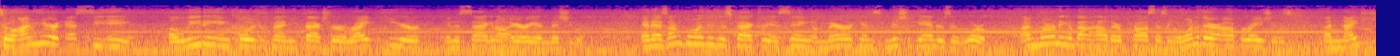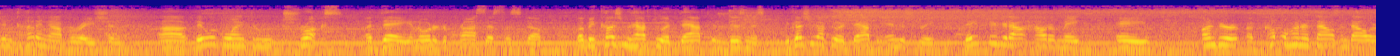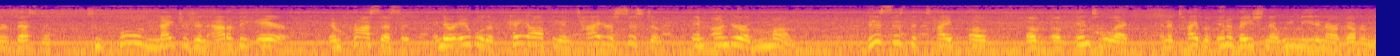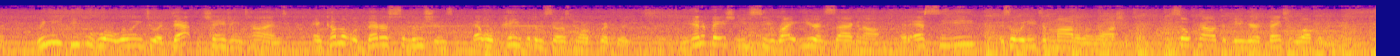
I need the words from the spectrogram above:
So I'm here at SCE, a leading enclosures manufacturer right here in the Saginaw area in Michigan. And as I'm going through this factory and seeing Americans, Michiganders at work, I'm learning about how they're processing one of their operations, a nitrogen cutting operation. Uh, they were going through trucks a day in order to process this stuff. But because you have to adapt in business, because you have to adapt in industry, they figured out how to make a under a couple hundred thousand dollar investment to pull nitrogen out of the air and process it. And they were able to pay off the entire system in under a month. This is the type of, of, of intellect and a type of innovation that we need in our government. We need people who are willing to adapt to changing times and come up with better solutions that will pay for themselves more quickly. The innovation you see right here in Saginaw at SCE is what we need to model in Washington. So proud to be here. Thanks for welcoming me.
